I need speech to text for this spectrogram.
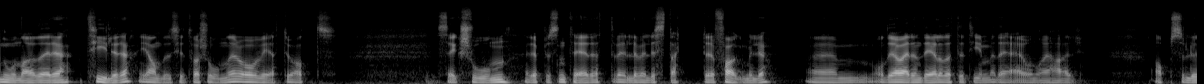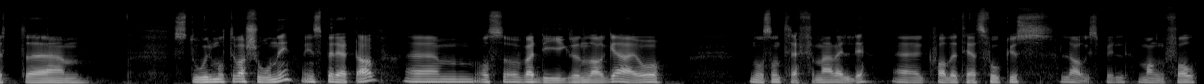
noen av dere tidligere i andre situasjoner, og vet jo at seksjonen representerer et veldig veldig sterkt uh, fagmiljø. Um, og det å være en del av dette teamet, det er jo noe jeg har absolutt um, stor motivasjon i og inspirert av. Um, også verdigrunnlaget er jo noe som treffer meg veldig. Uh, kvalitetsfokus, lagspill, mangfold.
